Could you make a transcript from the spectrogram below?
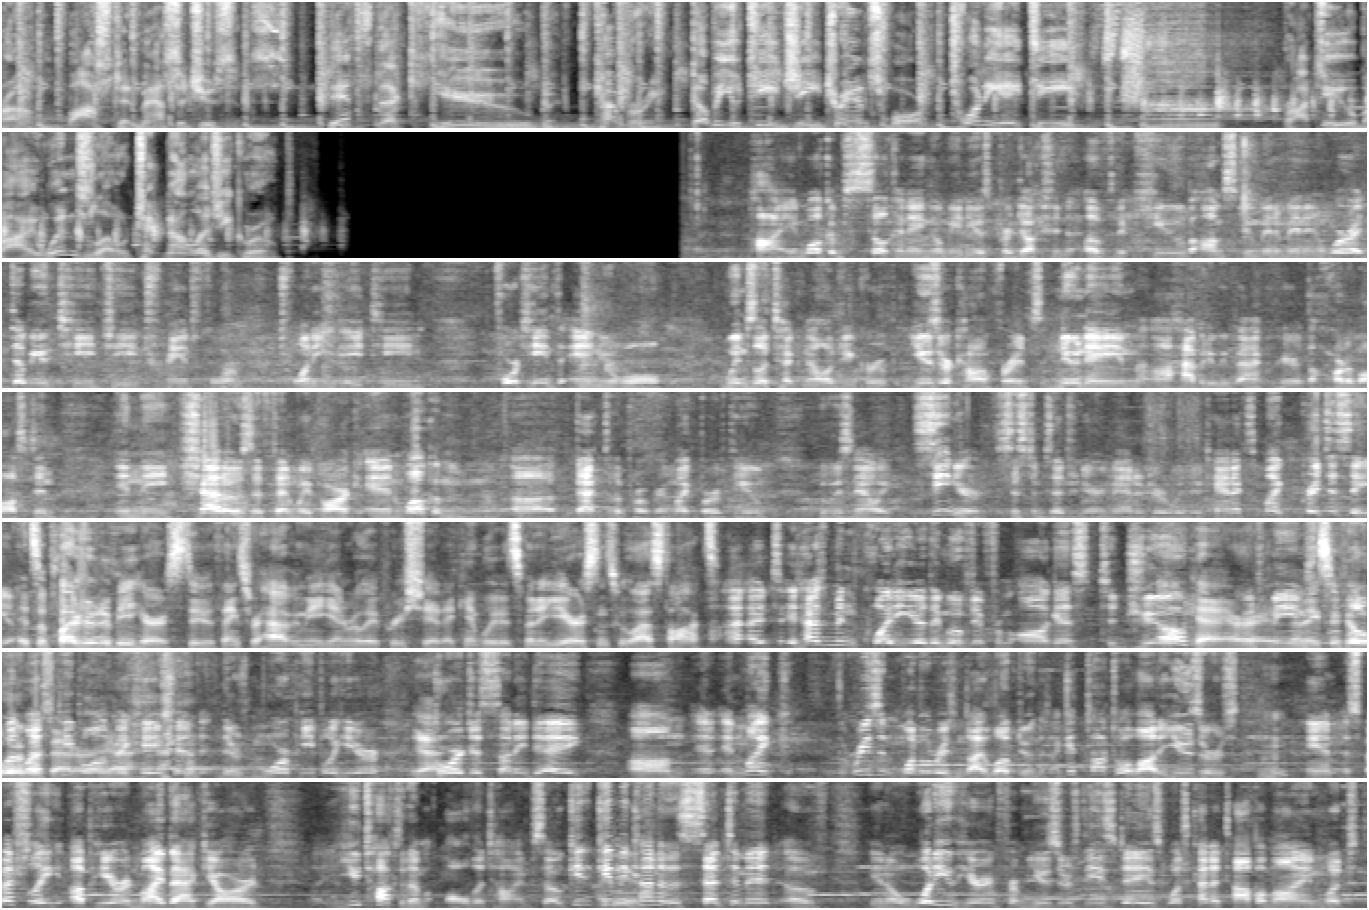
from Boston, Massachusetts, it's theCUBE, covering WTG Transform 2018. Brought to you by Winslow Technology Group. Hi, and welcome to SiliconANGLE Media's production of theCUBE. I'm Stu Miniman, and we're at WTG Transform 2018, 14th annual Winslow Technology Group user conference, new name, uh, happy to be back here at the heart of Boston in the shadows of Fenway Park, and welcome uh, back to the program, Mike Berthiaume, who is now a Senior Systems Engineering Manager with Nutanix. Mike, great to see you. It's a pleasure to be here, Stu. Thanks for having me again, really appreciate it. I can't believe it's been a year since we last talked. I, it hasn't been quite a year, they moved it from August to June, okay, all right. which means that makes me a feel little, a little bit less better, people on yeah. vacation, there's more people here, Yeah. gorgeous sunny day, um, and, and Mike, the reason, one of the reasons I love doing this, I get to talk to a lot of users, Mm-hmm. and especially up here in my backyard, you talk to them all the time. So give, give me do. kind of the sentiment of, you know, what are you hearing from users these days? What's kind of top of mind? What's,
